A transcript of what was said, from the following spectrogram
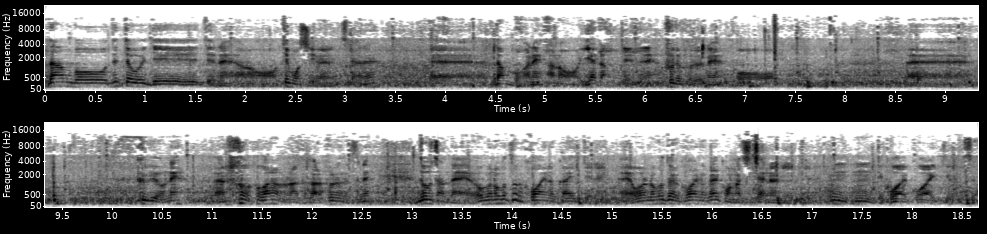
ー、ダンボ出ておいでってね、あのーティモシーが言うんですけどね、えー、ダンボがね、あの嫌だってってねふるふるねこう、えー首をねあの 藁の中から振るんですね「どうちゃんだよ僕のことが怖いのかい?」ってね「えー俺のことが怖いのかいこんなちっちゃいのに」って「うんうん」って怖い怖いって言うんですよ。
